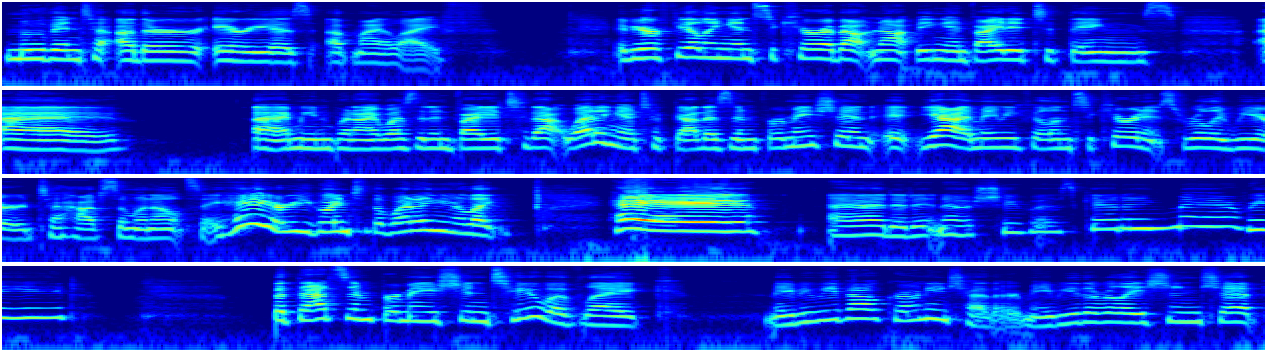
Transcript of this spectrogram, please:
move into other areas of my life. If you're feeling insecure about not being invited to things, uh, I mean, when I wasn't invited to that wedding, I took that as information. It, yeah, it made me feel insecure. And it's really weird to have someone else say, Hey, are you going to the wedding? You're like, Hey, I didn't know she was getting married. But that's information too of like, maybe we've outgrown each other. Maybe the relationship,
